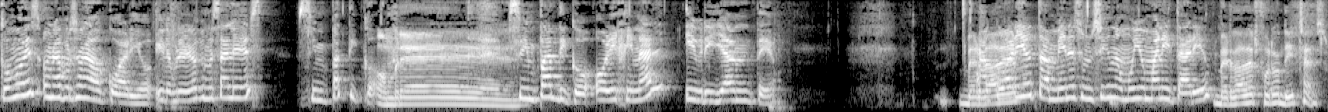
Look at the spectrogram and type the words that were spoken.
¿Cómo es una persona acuario? Y lo primero que me sale es simpático. Hombre... Simpático, original y brillante. ¿Verdades, Acuario también es un signo muy humanitario, verdades fueron dichas.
